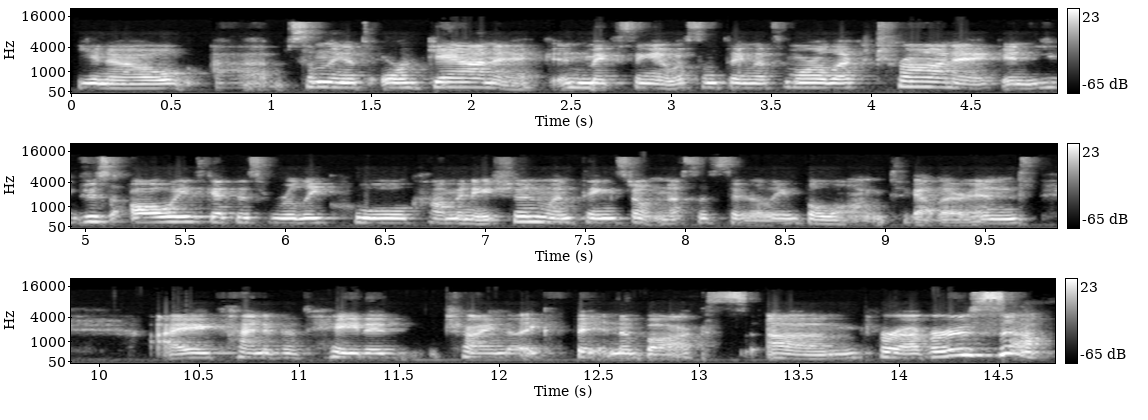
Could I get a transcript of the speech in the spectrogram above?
you know uh, something that's organic and mixing it with something that's more electronic. And you just always get this really cool combination when things don't necessarily belong together. And I kind of have hated trying to like fit in a box um, forever. So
